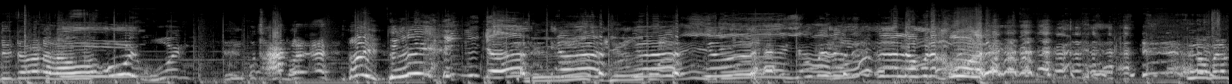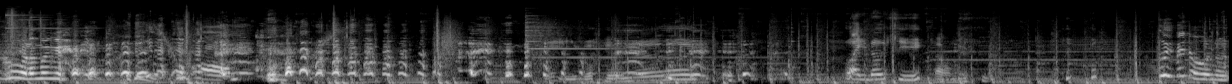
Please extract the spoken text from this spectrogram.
ดื้อด้านเราอะโอ้ยโอ้ย กูทักเลยเฮ้ยเฮ้ยเยอะยืเยอะดยืเยดอะเยยือะดย่าไม่รู้เออลงไปทั้งคู่เลยลงไปทั้งคู่แล้วมึงไรเดอร์ขี่เอาเฮ้ยไม่โดนเลย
